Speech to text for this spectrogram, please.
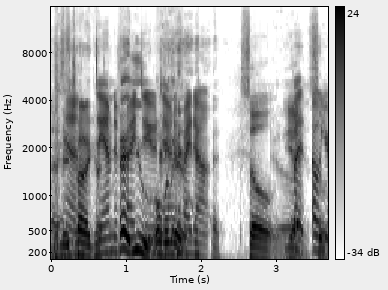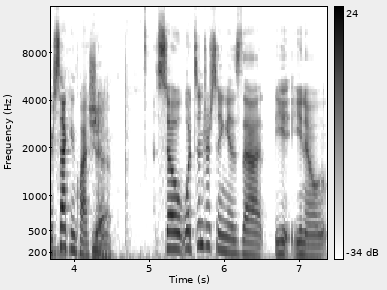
And they Yeah, try to- damned if Hey, I you, do, over damned if there. I don't. So yeah. but oh, so- your second question. Yeah. So what's interesting is that y- you know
